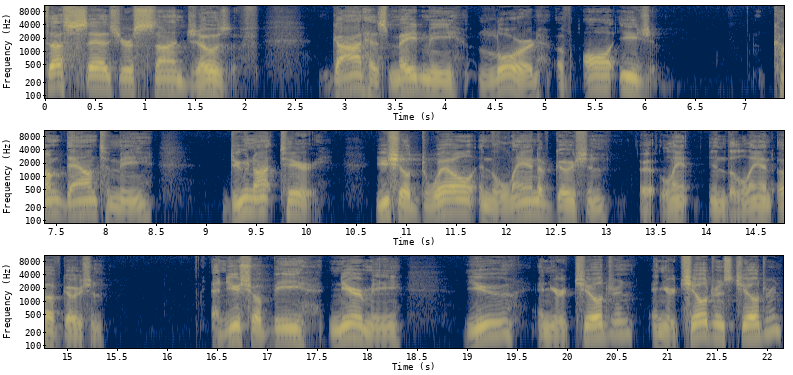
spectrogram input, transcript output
Thus says your son Joseph, God has made me Lord of all Egypt. Come down to me, do not tarry. You shall dwell in the land of Goshen, uh, land, in the land of Goshen, and you shall be near me, you and your children and your children's children,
